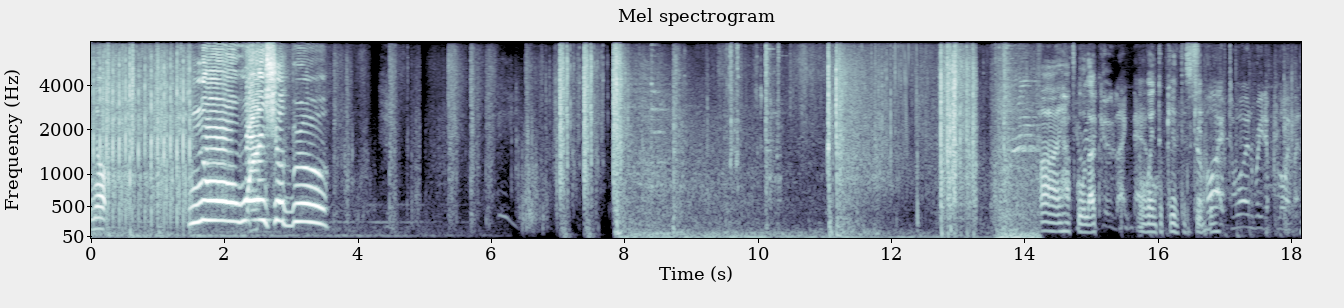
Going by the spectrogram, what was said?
No. No, one shot, bro. Ah, I have gulag. I'm going to kill this kid. Survive to earn redeployment.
